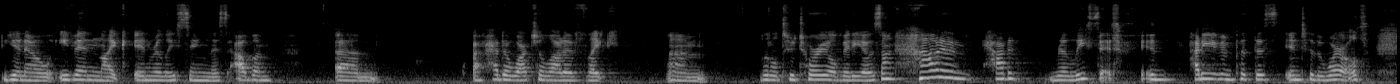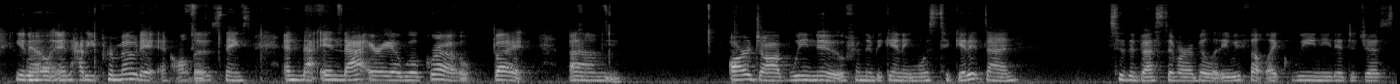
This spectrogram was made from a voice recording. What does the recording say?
you know, even like in releasing this album, um, I've had to watch a lot of like um, little tutorial videos on how to how to release it and how do you even put this into the world you know Right. and how do you promote it and all those things and that in that area will grow but um, our job we knew from the beginning was to get it done to the best of our ability we felt like we needed to just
